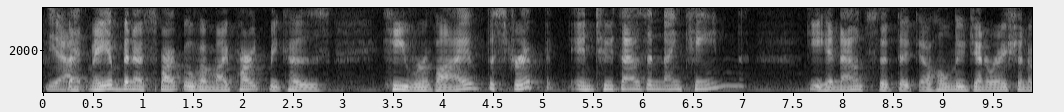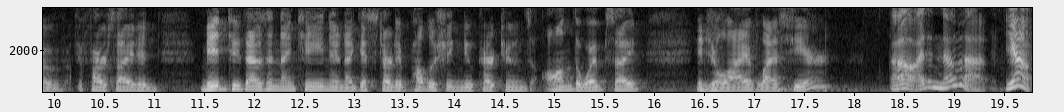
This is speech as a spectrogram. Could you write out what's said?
Yeah. that may have been a smart move on my part because he revived the strip in 2019. He announced that the, a whole new generation of Far Side in mid 2019, and I guess started publishing new cartoons on the website in July of last year. oh, I didn't know that. Yeah.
